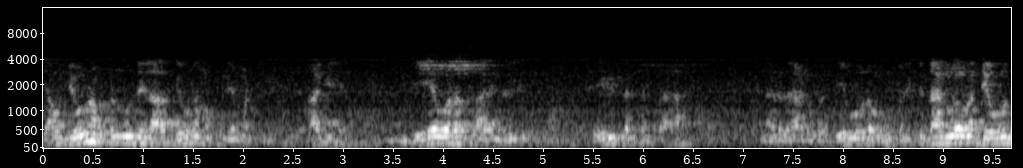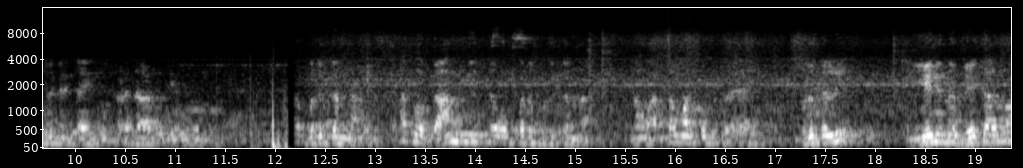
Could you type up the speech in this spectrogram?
ಯಾವ ದೇವರು ನಮ್ಮ ಕಣ್ಮುಂದೆ ಇಲ್ಲ, ಆ ದೇವರ ನಾವು ಪೂಜೆ ಮಾಡ್ತೀವಿ ಹಾಗೆ ದೇವರ ಸಾಲಿನಲ್ಲಿ ಸೇರಿರ್ತಕ್ಕಂತಹ ನಡೆದಾಡುವ ದೇವರು ಅವರು. ಬದುಕಿದ್ದಾಗಲೂ ಅವರ ದೇವರು ಅಂತ ಕರಿತಾ ಇದ್ದು ನಡೆದಾಡುವ ದೇವರು. ಬದುಕನ್ನು ಅಥವಾ ಗಾಂಧಿ ಅಂತ ಒಬ್ಬರ ಬದುಕನ್ನು ನಾವು ಅರ್ಥ ಮಾಡ್ಕೊಬಿಟ್ರೆ ಬದುಕಲ್ಲಿ ಏನನ್ನು ಬೇಕಾದರೂ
